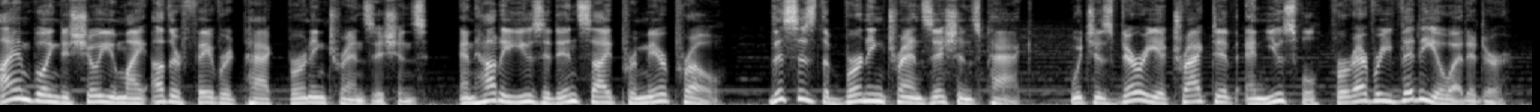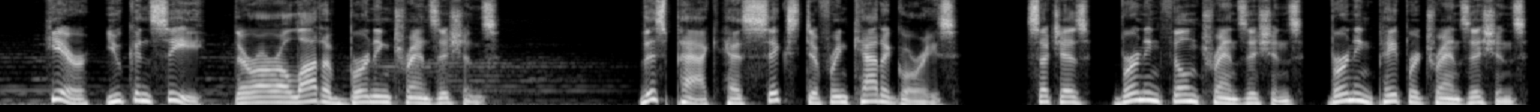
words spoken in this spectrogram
I am going to show you my other favorite pack burning transitions and how to use it inside Premiere Pro. This is the Burning Transitions pack, which is very attractive and useful for every video editor. Here, you can see, there are a lot of burning transitions. This pack has six different categories, such as burning film transitions, burning paper transitions,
